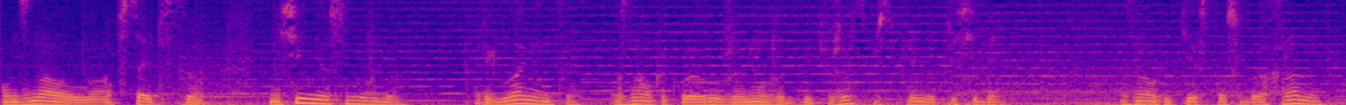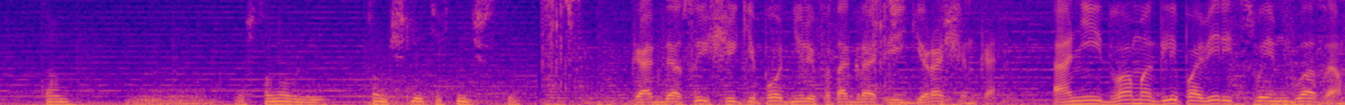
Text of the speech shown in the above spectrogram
Он знал обстоятельства несения службы, регламенты, знал, какое оружие может быть у жертв преступления при себе, знал, какие способы охраны там установлены, в том числе технические. Когда сыщики подняли фотографии Геращенко, они едва могли поверить своим глазам.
